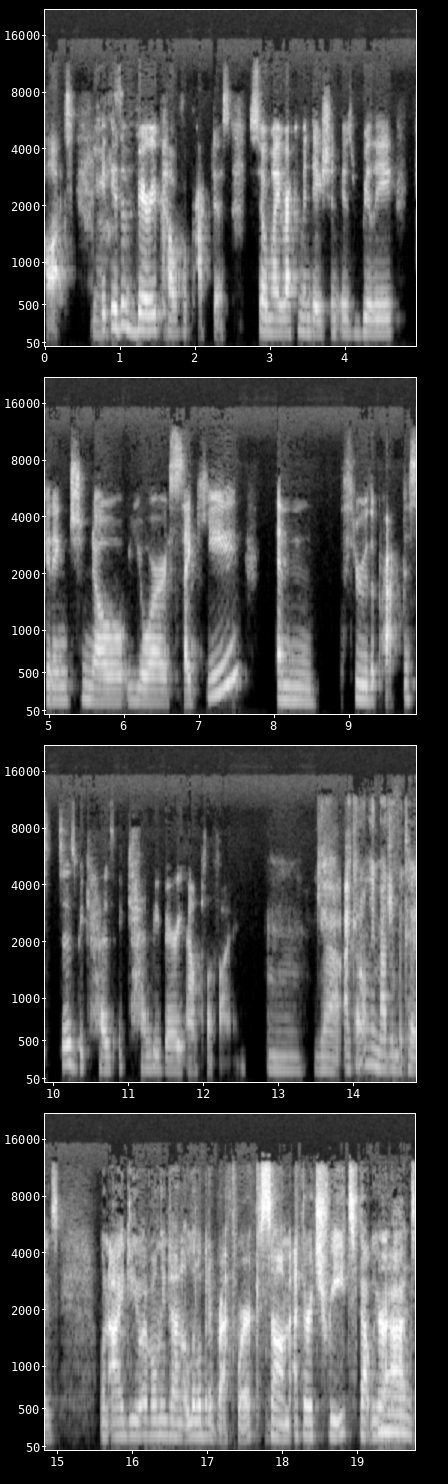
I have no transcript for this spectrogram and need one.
taught. Yeah. It is a very powerful practice. So my recommendation is really getting to know your psyche and through the practices because it can be very amplifying. Mm, yeah, I can only imagine because when I do, I've only done a little bit of breath work, some at the retreat that we were mm. at,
